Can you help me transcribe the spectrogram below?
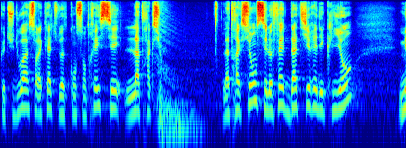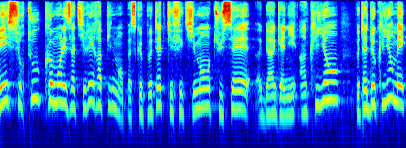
que tu dois, sur laquelle tu dois te concentrer, c'est l'attraction. L'attraction, c'est le fait d'attirer des clients, mais surtout comment les attirer rapidement. Parce que peut-être qu'effectivement tu sais eh bien, gagner un client, peut-être deux clients, mais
